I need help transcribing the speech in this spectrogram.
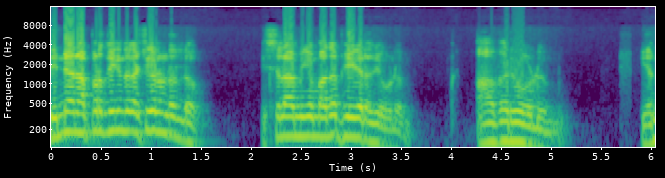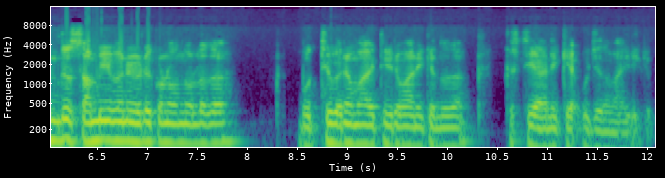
തിന്നാൻ അപ്പുറത്തേക്കുന്ന കക്ഷികളുണ്ടല്ലോ ഇസ്ലാമിക മതഭീകരതയോടും അവരോടും. എന്ത് സമീപനം എടുക്കണമെന്നുള്ളത് ബുദ്ധിപരമായി തീരുമാനിക്കുന്നത് ക്രിസ്ത്യാനിക്ക് ഉചിതമായിരിക്കും.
